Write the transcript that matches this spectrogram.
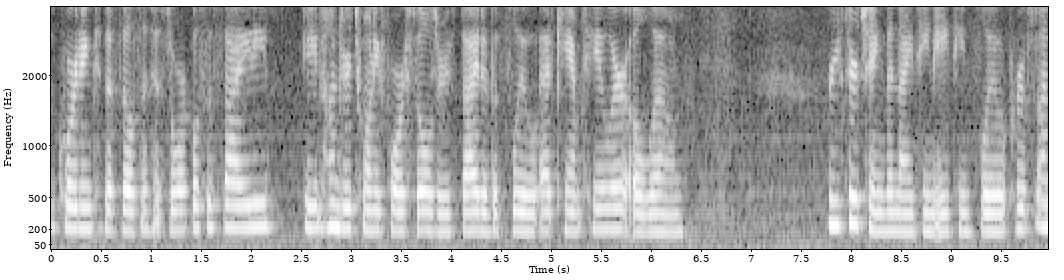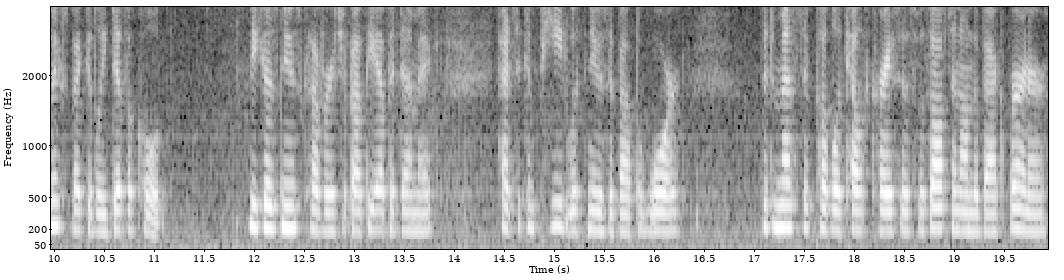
According to the Filson Historical Society, 824 soldiers died of the flu at Camp Taylor alone. Researching the 1918 flu proves unexpectedly difficult because news coverage about the epidemic had to compete with news about the war. The domestic public health crisis was often on the back burner,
